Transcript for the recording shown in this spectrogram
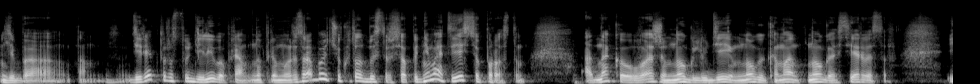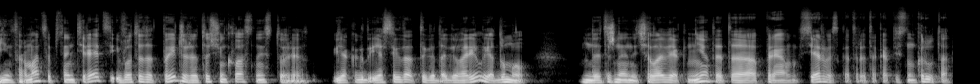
либо там, директору студии, либо прям напрямую разработчику, тот быстро все поднимает, здесь все просто. Однако у вас же много людей, много команд, много сервисов, и информация постоянно теряется. И вот этот пейджер — это очень классная история. Я, когда, я всегда, ты когда говорил, я думал, да это же, наверное, человек. Нет, это прям сервис, который так описан. Круто,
